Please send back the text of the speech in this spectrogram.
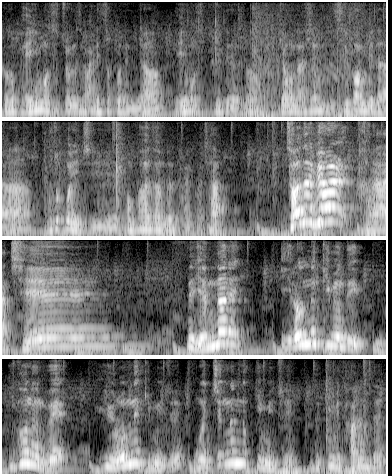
그거 베히모스 쪽에서 많이 썼거든요. 베히모스 필드에서. 기억나시는 분 있을 겁니다. 무조건 있지. 던파한 사람들 다 할 거야. 자 전을별! 그렇지. 근데 옛날에 이런 느낌이었는데 이, 이거는 왜 이런 느낌이지? 뭔가 찍는 느낌이지? 느낌이 다른데?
